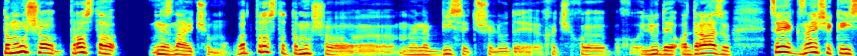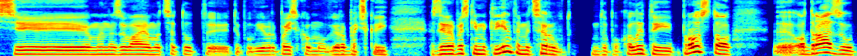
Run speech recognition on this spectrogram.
тому що просто не знаю чому. От просто тому, що е, мене бісить, що люди, хоч хо- хо- люди одразу. Це як знаєш, якийсь е, ми називаємо це тут, е, типу, в європейському, в європейській, з європейськими клієнтами це рут. Ну, Типу, коли ти просто одразу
